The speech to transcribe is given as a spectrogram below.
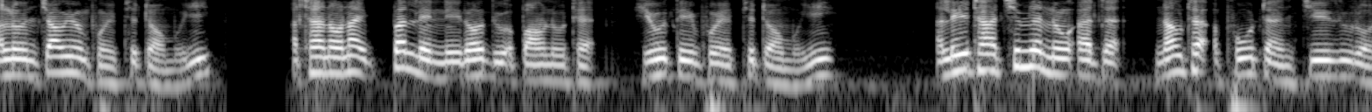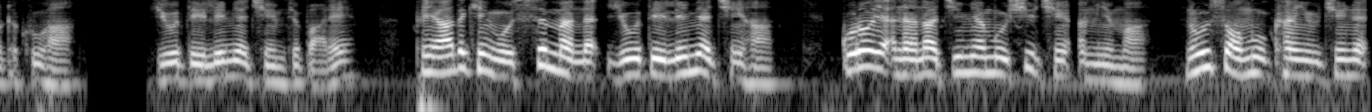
အလွန်ကြောက်ရွံ့ဖွယ်ဖြစ်တော်မူ၏အထံတော်၌ပတ်လည်နေသောသူအပေါင်းတို့ထက်ယိုသေးဖွယ်ဖြစ်တော်မူ၏အလေးထားချစ်မြတ်နိုးအပ်တဲ့ နောက်ထပ်အဖိုးတန်ကျေးဇူးတော်တစ်ခုဟာယူသေးလေးမြတ်ခြင်းဖြစ်ပါတယ်။ဖျားသခင်ကိုစစ်မှန်တဲ့ယူသေးလေးမြတ်ခြင်းဟာကိုရောရဲ့အနန္တကြီးမြတ်မှုရှိခြင်းအမြင်မှာနှိုးဆော်မှုခံယူခြင်းနဲ့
